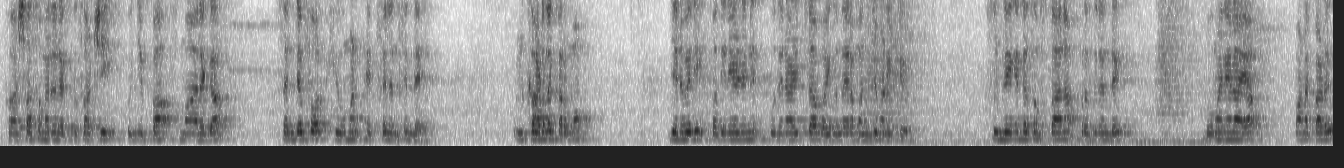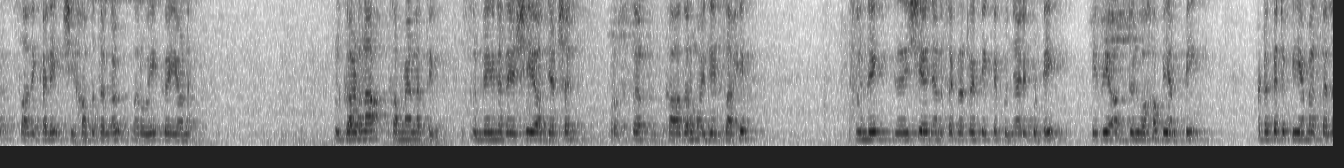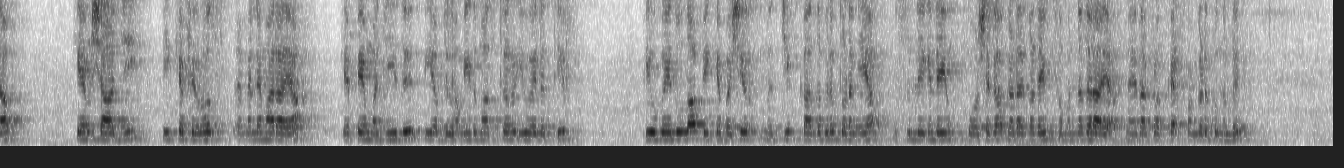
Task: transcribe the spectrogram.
ഭാഷാ സമര രക്തസാക്ഷി കുഞ്ഞിപ്പ സ്മാരക സെന്റർ ഫോർ ഹ്യൂമൻ എക്സലൻസിന്റെ ഉദ്ഘാടന കർമ്മം ജനുവരി പതിനേഴിന് ബുധനാഴ്ച വൈകുന്നേരം അഞ്ച് മണിക്ക് മുസ്ലിം ലീഗിന്റെ സംസ്ഥാന പ്രസിഡന്റ് ബഹുമാന്യനായ പാണക്കാട് സാദിഖലി ശിഹാബ് തങ്ങൾ നിർവഹിക്കുകയാണ്. ഉദ്ഘാടന സമ്മേളനത്തിൽ മുസ്ലിം ലീഗിന്റെ ദേശീയ അധ്യക്ഷൻ പ്രൊഫസർ ഖാദർ മൊയ്തീൻ സാഹിബ് മുസ്ലിം ലീഗ് ദേശീയ general secretary P K Kunhalikutty P V Abdul Wahab M P advocate P M A Salam K M Shaji P K Firos M L എമാരായ K P M Majeed P Abdul Hameed master U A Latheef P Ubaidullah P K Basheer Najeeb Kanthapuram തുടങ്ങിയ മുസ്ലിം ലീഗിന്റെയും പോഷക ഘടകങ്ങളുടെയും സമുന്നതരായ നേതാക്കളൊക്കെ പങ്കെടുക്കുന്നുണ്ട്.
